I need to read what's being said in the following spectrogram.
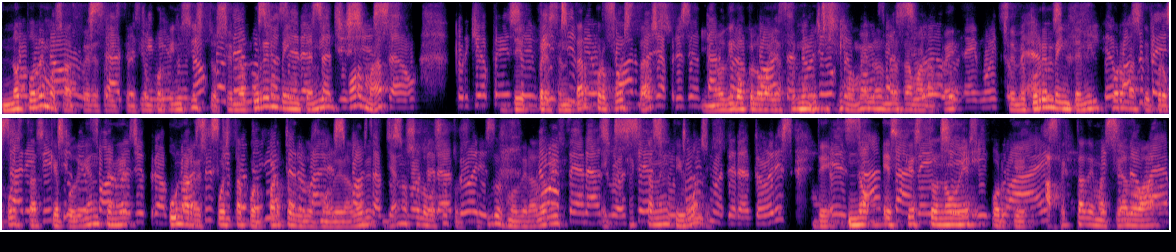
no podemos hacer esa distinción, porque insisto, se me ocurren fazer essa 20.000 formas de 20 presentar propuestas, y no digo que lo vaya a hacer ni muchísimo menos, no es a mala fe, se me ocurren menos. 20.000 Eu formas de propuestas que 20 mil podrían tener una respuesta por parte de los moderadores, ya no solo vosotros, futuros moderadores, apenas exactamente futuros iguales. moderadores, de no, es que esto no es porque afecta demasiado a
